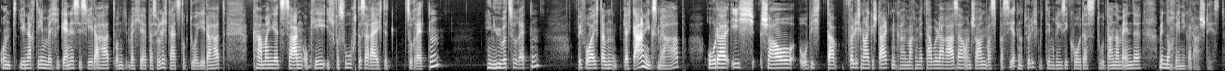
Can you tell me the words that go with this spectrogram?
Und je nachdem, welche Genesis jeder hat und welche Persönlichkeitsstruktur jeder hat, kann man jetzt sagen, okay, ich versuche das Erreichte zu retten hinüber zu retten, bevor ich dann gleich gar nichts mehr habe. Oder ich schaue, ob ich da völlig neu gestalten kann. Machen wir Tabula Rasa und schauen, was passiert. Natürlich mit dem Risiko, dass du dann am Ende mit noch weniger dastehst.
